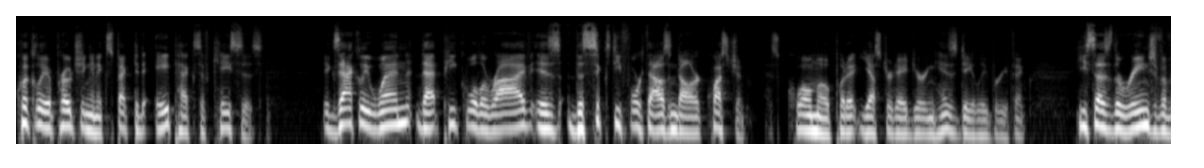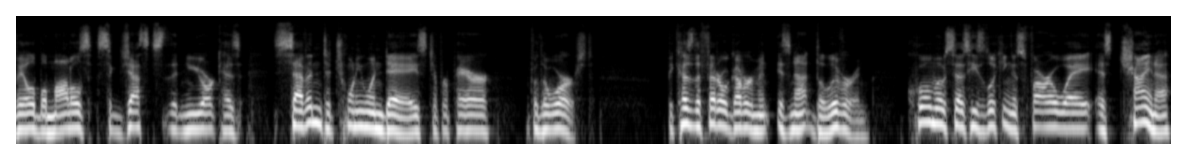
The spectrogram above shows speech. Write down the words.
quickly approaching an expected apex of cases. Exactly when that peak will arrive is the $64,000 question, as Cuomo put it yesterday during his daily briefing. He says the range of available models suggests that New York has 7 to 21 days to prepare for the worst. Because the federal government is not delivering, Cuomo says he's looking as far away as China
